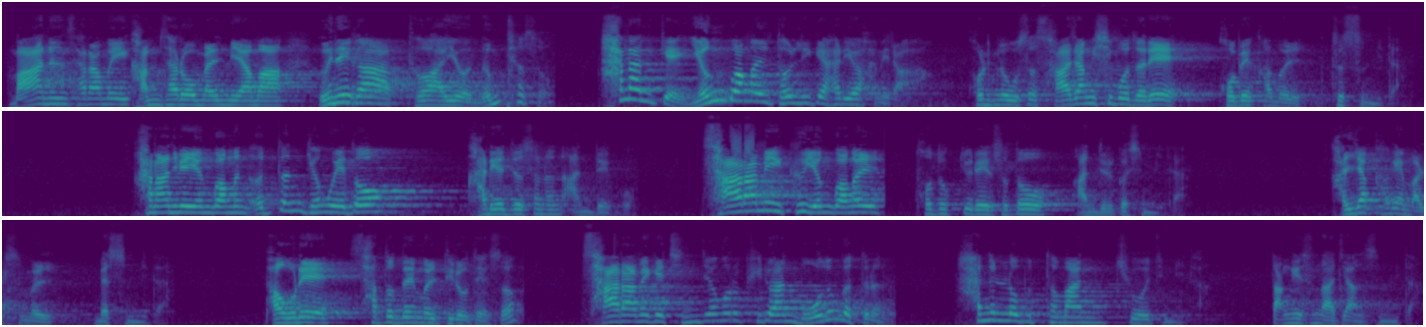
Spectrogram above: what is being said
많은 사람의 감사로 말미암아 은혜가 더하여 넘쳐서 하나님께 영광을 돌리게 하려 함이라. 고린도후서 4장 15절에 고백함을 듣습니다. 하나님의 영광은 어떤 경우에도 가려져서는 안 되고 사람이 그 영광을 도둑질해서도 안 될 것입니다. 간략하게 말씀을 맺습니다. 바울의 사도됨을 비롯해서 사람에게 진정으로 필요한 모든 것들은 하늘로부터만 주어집니다. 땅에서 나지 않습니다.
